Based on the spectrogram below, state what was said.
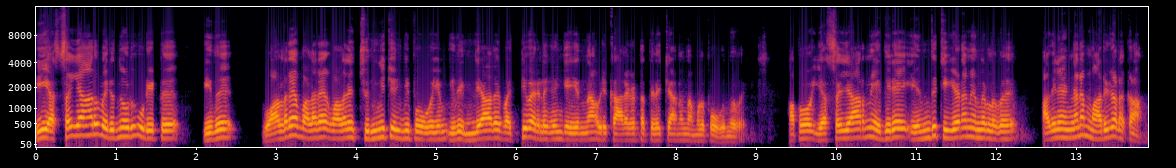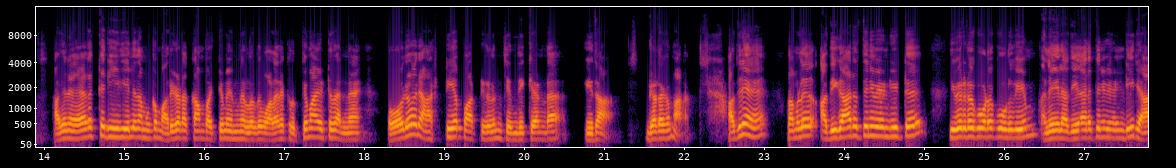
ഈ എസ് ഐ ആർ വരുന്നതോട് കൂടിയിട്ട് ഇത് വളരെ വളരെ വളരെ ചുരുങ്ങി ചുരുങ്ങി പോവുകയും ഇതില്ലാതെ വറ്റി വരളുകയും ചെയ്യുന്ന ഒരു കാലഘട്ടത്തിലേക്കാണ് നമ്മൾ പോകുന്നത്. അപ്പോൾ എസ് ഐ ആറിനെതിരെ എന്ത് ചെയ്യണം എന്നുള്ളത് അതിനെങ്ങനെ മറികടക്കണം? അതിനേതൊക്കെ രീതിയിൽ നമുക്ക് മറികടക്കാൻ പറ്റും എന്നുള്ളത് വളരെ കൃത്യമായിട്ട് തന്നെ ഓരോ രാഷ്ട്രീയ പാർട്ടികളും ചിന്തിക്കേണ്ട ഇതാണ് ഘടകമാണ്. അതിനെ നമ്മൾ അധികാരത്തിന് വേണ്ടിയിട്ട് ഇവരുടെ കൂടെ കൂടുകയും അല്ലെങ്കിൽ അധികാരത്തിന് വേണ്ടി രാ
